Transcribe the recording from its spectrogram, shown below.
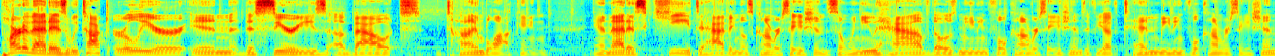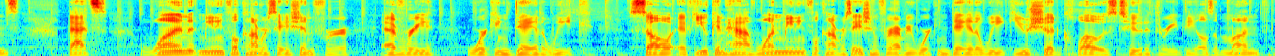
part of that is we talked earlier in this series about time blocking. And that is key to having those conversations. So, when you have those meaningful conversations, if you have 10 meaningful conversations, that's one meaningful conversation for every working day of the week. So, if you can have one meaningful conversation for every working day of the week, you should close two to three deals a month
